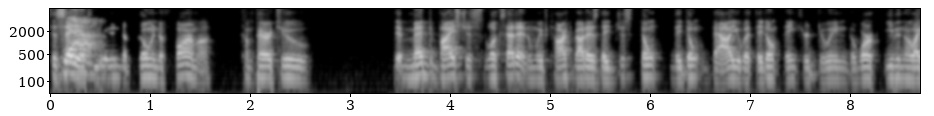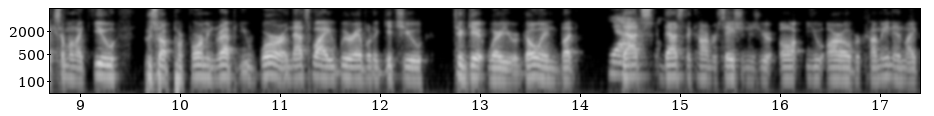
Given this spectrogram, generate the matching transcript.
to say yeah. if you end up going to pharma compared to med device just looks at it and we've talked about it is they just don't they don't value it they don't think you're doing the work even though like someone like you who's a performing rep you were and that's why we were able to get you to get where you were going but yeah. that's that's the conversation is you're uh, you are overcoming and like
